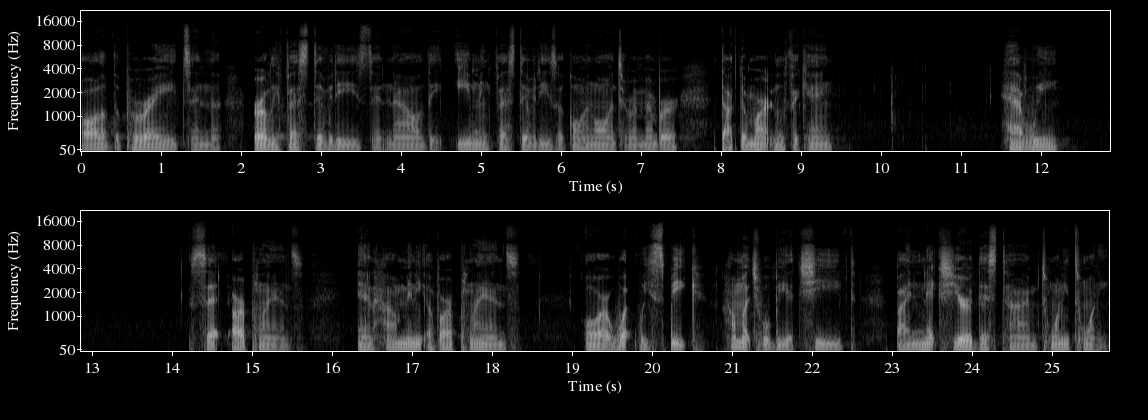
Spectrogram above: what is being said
all of the parades and the early festivities, and now the evening festivities are going on to remember Dr. Martin Luther King. Have we set our plans, and how many of our plans or what we speak, how much will be achieved by next year, this time, 2020?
